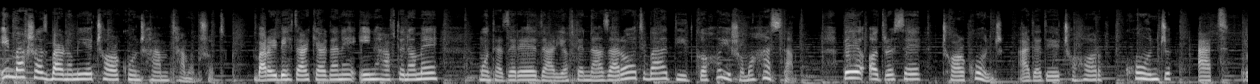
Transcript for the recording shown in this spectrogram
این بخش از برنامه چهار کنج هم تمام شد. برای بهتر کردن این هفته نامه منتظر دریافت نظرات و دیدگاه های شما هستم. به آدرس چارکنج عدد چهار کنج at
